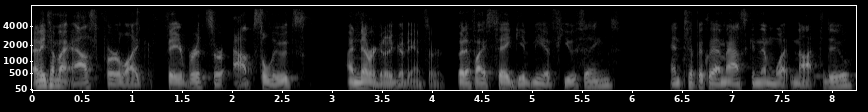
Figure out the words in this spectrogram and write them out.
anytime I ask for like favorites or absolutes, I never get a good answer. But if I say, give me a few things, and typically I'm asking them what not to do,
